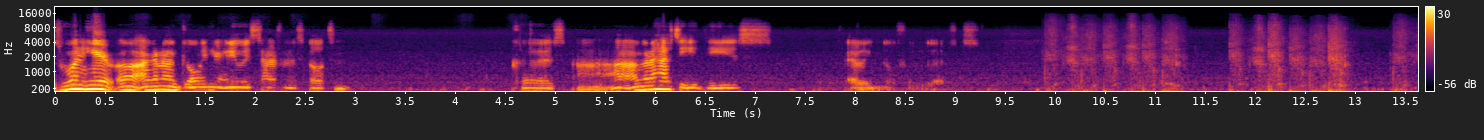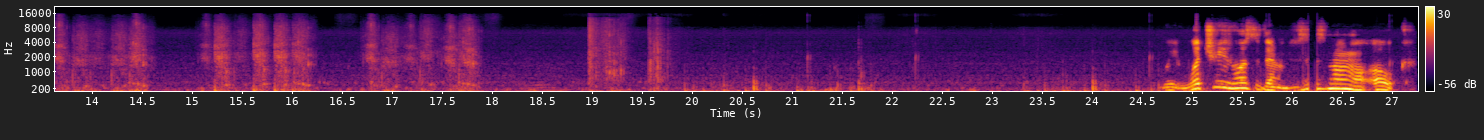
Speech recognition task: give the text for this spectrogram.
There's one here. Uh, I'm gonna go in here anyways to hide from the skeleton. Cause uh, I'm gonna have to eat these. I have like no food left. Wait, what trees was it then? This is normal oak.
